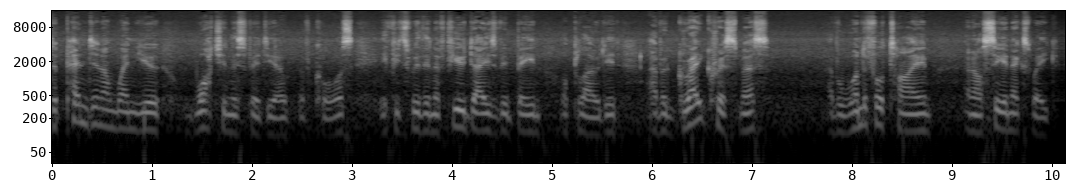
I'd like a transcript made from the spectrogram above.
depending on when you're watching this video, of course, if it's within a few days of it being uploaded, have a great Christmas, have a wonderful time, and I'll see you next week.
